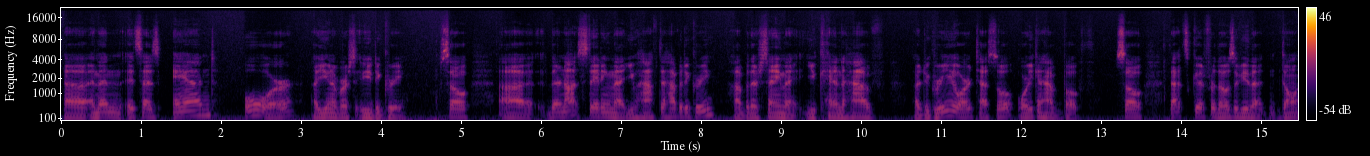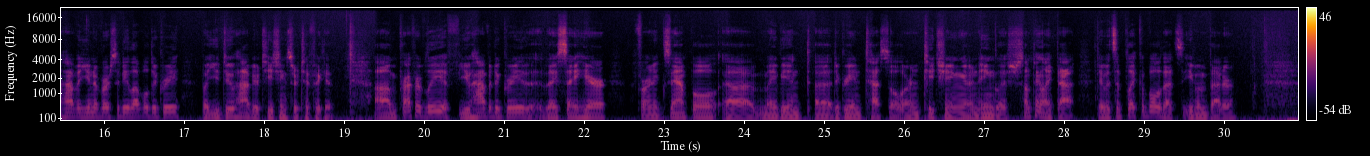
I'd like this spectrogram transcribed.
Uh, and then it says and or a university degree. So uh, they're not stating that you have to have a degree, uh, but they're saying that you can have a degree or a TESOL, or you can have both. So that's good for those of you that don't have a university level degree, but you do have your teaching certificate. Um, preferably, if you have a degree, they say here, for an example, uh, maybe in a degree in TESOL or in teaching in English, something like that. If it's applicable, that's even better.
